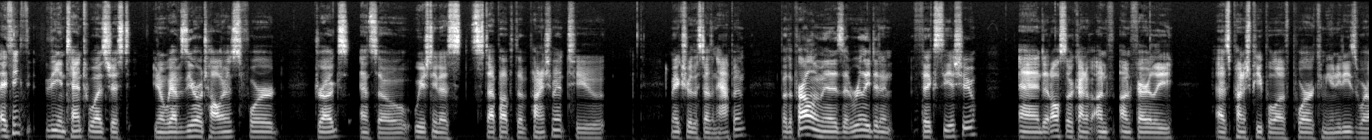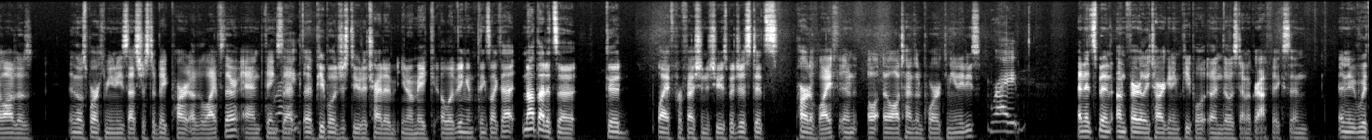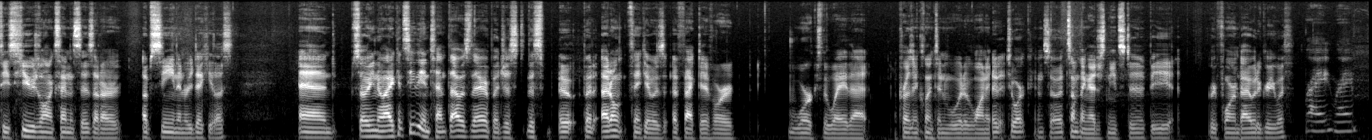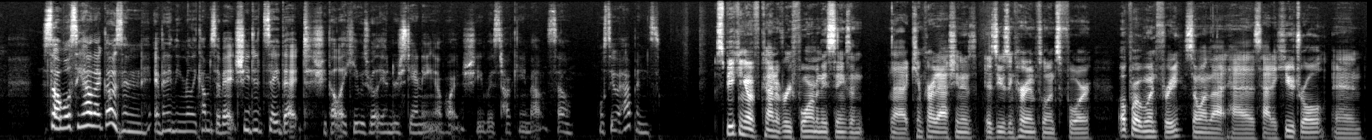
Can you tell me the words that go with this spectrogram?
I think th- the intent was just you know we have zero tolerance for drugs, and so we just need to s- step up the punishment to make sure this doesn't happen. But the problem is it really didn't fix the issue, and it also kind of un- unfairly has punished people of poorer communities where a lot of those in those poor communities that's just a big part of the life there and things Right. that, that people just do to try to you know make a living and things like that not that it's a good life profession to choose but just it's part of life in a a lot of times in poorer communities right. and it's been unfairly targeting people in those demographics and and with these huge long sentences that are obscene and ridiculous and so you know i can see the intent that was there but just this it, but i don't think it was effective or worked the way that president clinton would have wanted it to work and so it's something that just needs to be reformed i would agree with Right, right. So we'll see how that goes and if anything really comes of it. She did say that she felt like he was really understanding of what she was talking about. So we'll see what happens. speaking of kind of reform and these things and that Kim Kardashian is, is using her influence for Oprah Winfrey, someone that has had a huge role in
